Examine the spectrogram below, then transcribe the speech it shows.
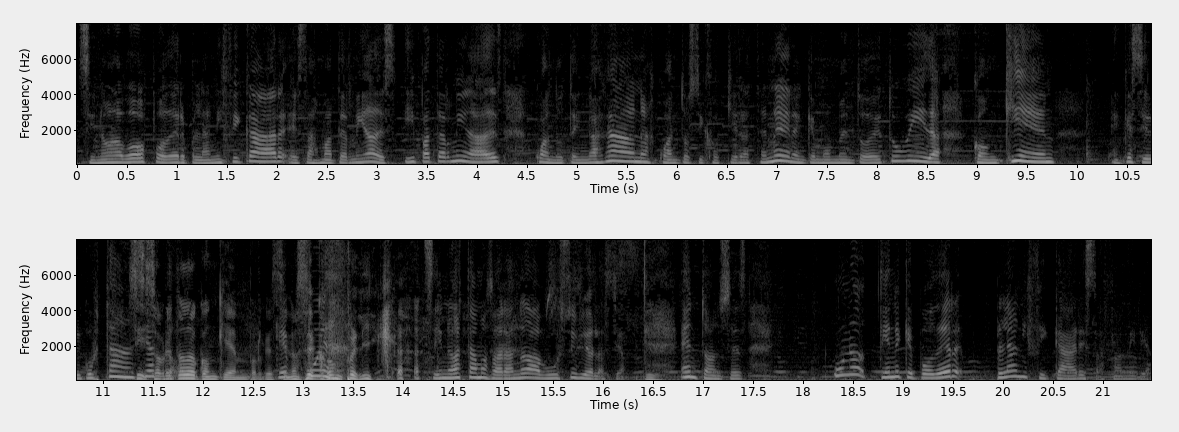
sino a vos poder planificar esas maternidades y paternidades cuando tengas ganas, cuántos hijos quieras tener, en qué momento de tu vida, con quién, en qué circunstancias. Sí, sobre todo con quién, porque si no se complica. Si no, estamos hablando de abuso y violación. Sí. Entonces, uno tiene que poder planificar esa familia.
